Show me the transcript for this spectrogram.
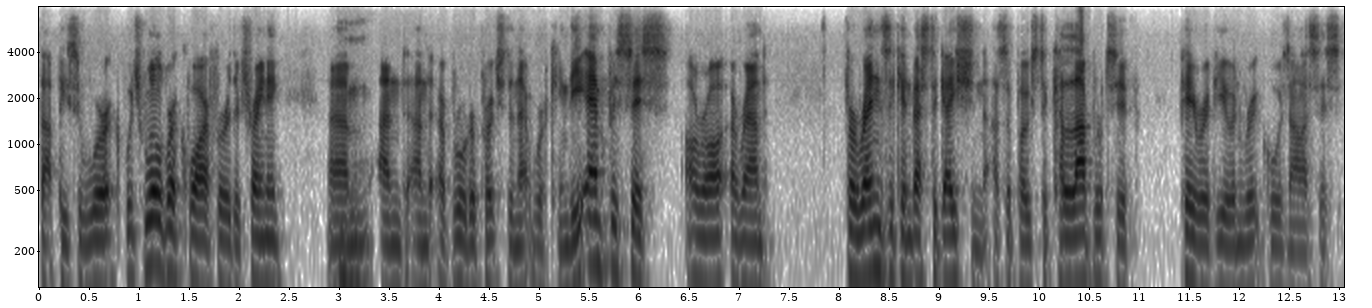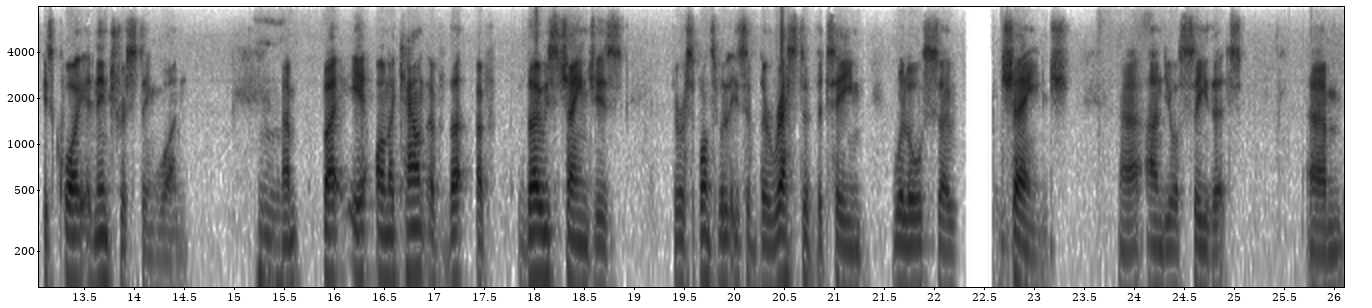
that piece of work, which will require further training um, and and a broader approach to networking. The emphasis are around forensic investigation as opposed to collaborative peer review and root cause analysis is quite an interesting one. Um, but it, on account of that of those changes, the responsibilities of the rest of the team will also change, uh, and you'll see that um,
